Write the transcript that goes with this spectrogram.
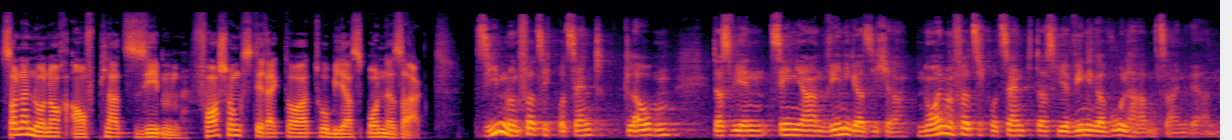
sondern nur noch auf Platz 7. Forschungsdirektor Tobias Bunde sagt. 47 Prozent glauben, dass wir in zehn Jahren weniger sicher, 49 Prozent, dass wir weniger wohlhabend sein werden.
